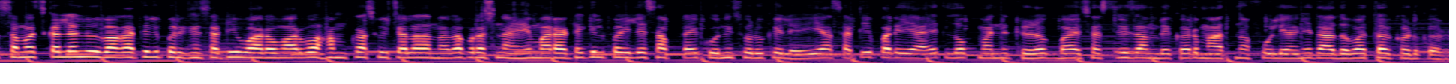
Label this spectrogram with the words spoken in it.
समाज कल्याण विभागातील परीक्षेसाठी वारंवार व हमखास विचारला जाणारा प्रश्न आहे. मराठीतील पहिले साप्ताहिक कोणी सुरू केले? यासाठी पर्याय आहेत लोकमान्य टिळक बाळशास्त्री जांभेकर महात्मा फुले आणि दादोबा तळखडकर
